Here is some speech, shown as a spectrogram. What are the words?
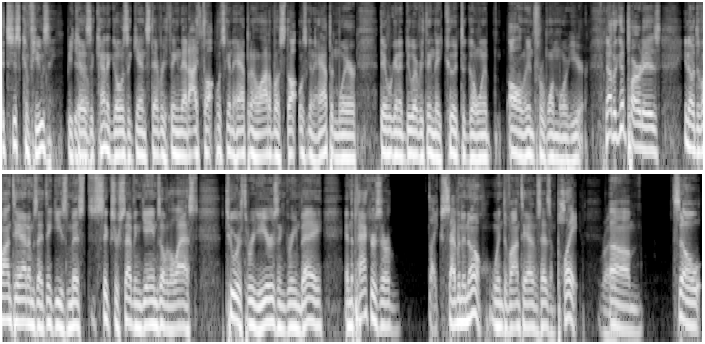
it's just confusing because yeah. it kind of goes against everything that I thought was going to happen and a lot of us thought was going to happen where they were going to do everything they could to go in, all in for one more year. Now the good part is, you know, Davante Adams, I think he's missed 6 or 7 games over the last 2 or 3 years in Green Bay and the Packers are like 7 and 0 when Davante Adams hasn't played. Right. Um, so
